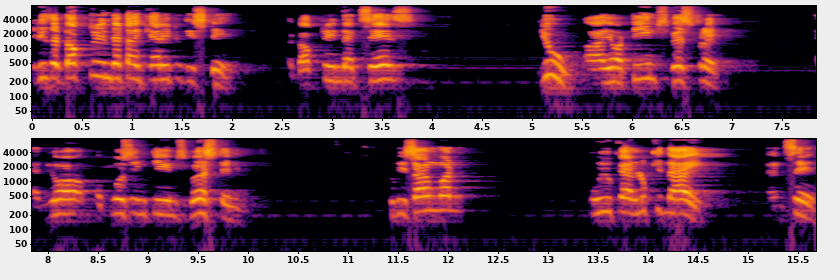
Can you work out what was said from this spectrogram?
It is a doctrine that I carry to this day, a doctrine that says, You are your team's best friend and your opposing team's worst enemy. To be someone who you can look in the eye and say,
